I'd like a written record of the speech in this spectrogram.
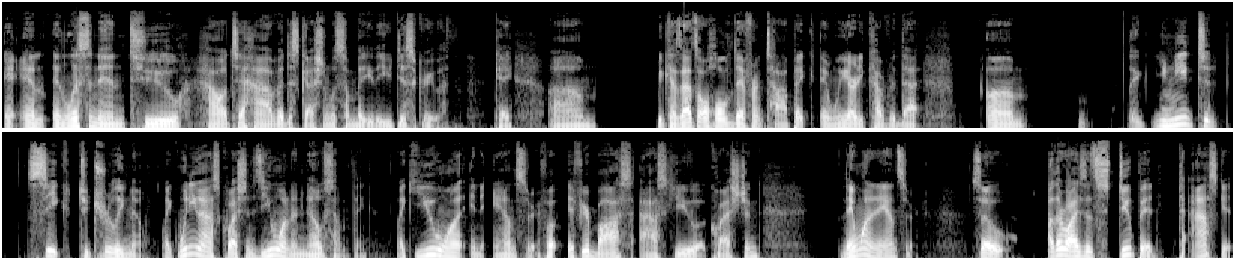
and and listen in to how to have a discussion with somebody that you disagree with. Okay. Um, because that's a whole different topic and we already covered that um, like you need to seek to truly know. Like when you ask questions, you want to know something. Like you want an answer. If if your boss asks you a question, they want an answer. So otherwise, it's stupid to ask it,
